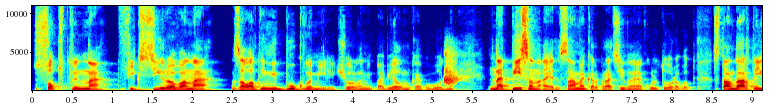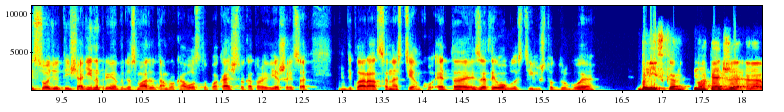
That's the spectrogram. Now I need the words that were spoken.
собственно, фиксировано золотыми буквами или черными по белым, как угодно, написана эта самая корпоративная культура. Вот стандарты ISO 2001, например, предусматривают там руководство по качеству, которое вешается декларация на стенку. Это из этой области или что-то другое? Близко. Но опять же, э,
